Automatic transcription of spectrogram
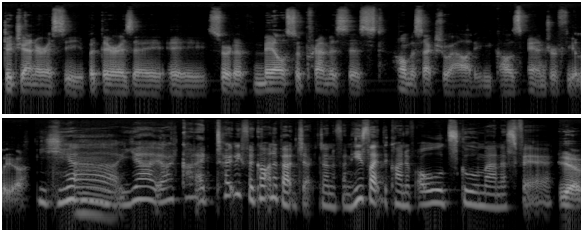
degeneracy. But there is a a sort of male supremacist homosexuality he calls androphilia. Yeah, mm. yeah. I God, I'd totally forgotten about Jack Donovan. He's like the kind of old school manosphere. Yeah,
